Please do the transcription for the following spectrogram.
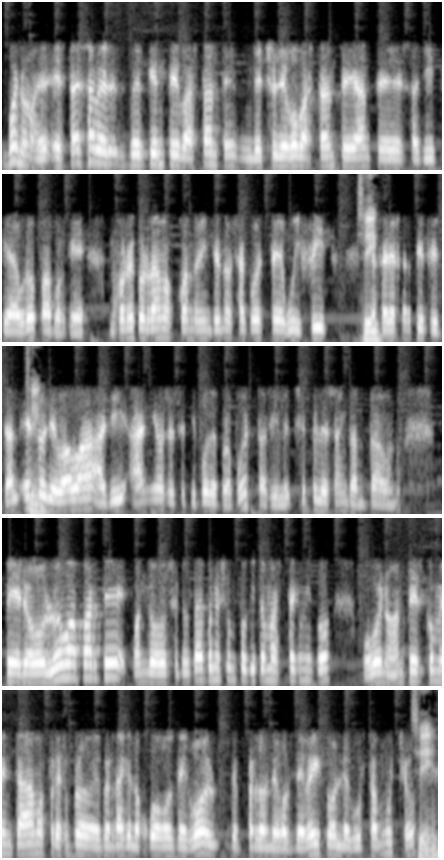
Bueno, eh, está esa ver- vertiente bastante. De hecho, llegó bastante antes allí que a Europa, porque mejor recordamos cuando Nintendo sacó este Wii Fit Sí. de hacer ejercicio y tal. Sí. Eso llevaba allí años ese tipo de propuestas y le- siempre les ha encantado, ¿no? Pero luego, aparte, cuando se trata de ponerse un poquito más técnico, pues bueno, antes comentábamos, por ejemplo, es verdad que los juegos de golf, de- perdón, de golf de béisbol les gustan mucho. Sí.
